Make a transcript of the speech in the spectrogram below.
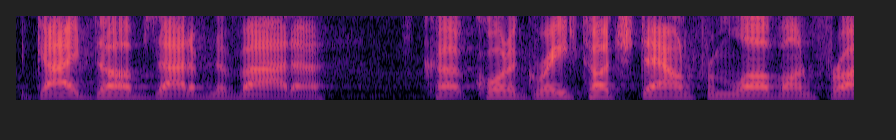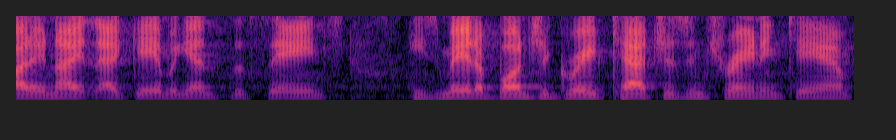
The guy Doubs out of Nevada caught a great touchdown from Love on Friday night in that game against the Saints. He's made a bunch of great catches in training camp.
